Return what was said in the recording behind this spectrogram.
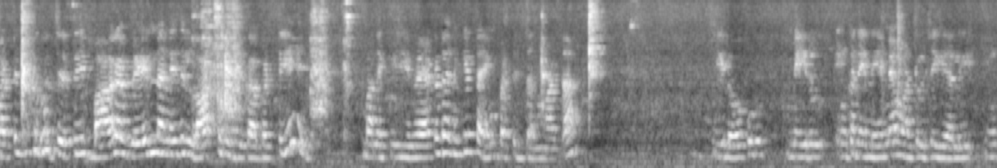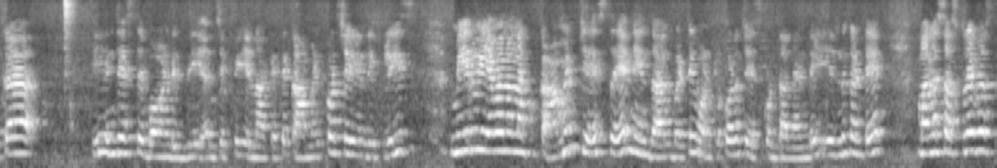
మట్టి దాకా వచ్చేసి బాగా వేడి అనేది లాక్కునిద్ది కాబట్టి మనకి వేగడానికి టైం పట్టిద్ది అనమాట ఈలోపు మీరు ఇంకా నేను ఏమేమి వంటలు చేయాలి ఇంకా ఏం చేస్తే బాగుండిద్ది అని చెప్పి నాకైతే కామెంట్ కూడా చేయండి ప్లీజ్ మీరు ఏమైనా నాకు కామెంట్ చేస్తే నేను దాన్ని బట్టి వంటలు కూడా చేసుకుంటానండి. ఎందుకంటే మన సబ్స్క్రైబర్స్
